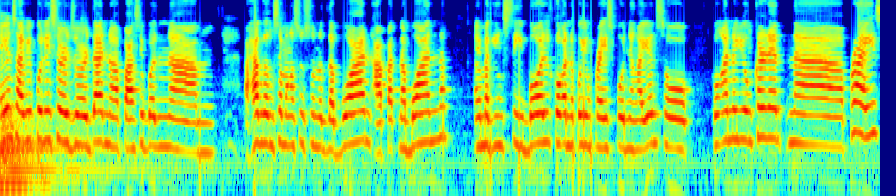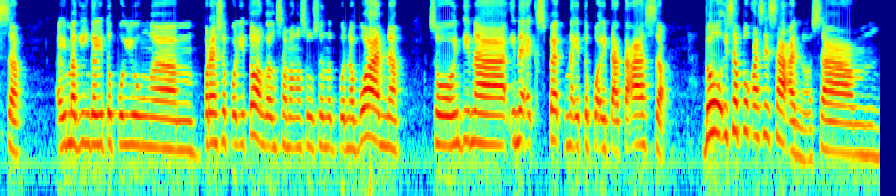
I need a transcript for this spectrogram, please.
Ayun, sabi po ni Sir Jordan na possible na um, hanggang sa mga susunod na buwan, apat na buwan, ay maging stable kung ano po yung price po niya ngayon. So, kung ano yung current na price, ay maging ganito po yung um, presyo po nito hanggang sa mga susunod po na buwan. So, hindi na ina-expect na ito po ay tataas. Though, isa po kasi sa ano, sa um,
